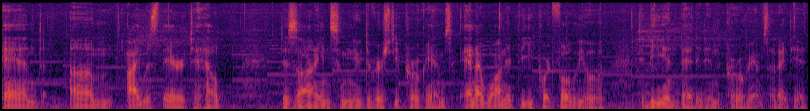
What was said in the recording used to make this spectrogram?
And um, I was there to help design some new diversity programs, and I wanted the portfolio to be embedded in the programs that I did.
